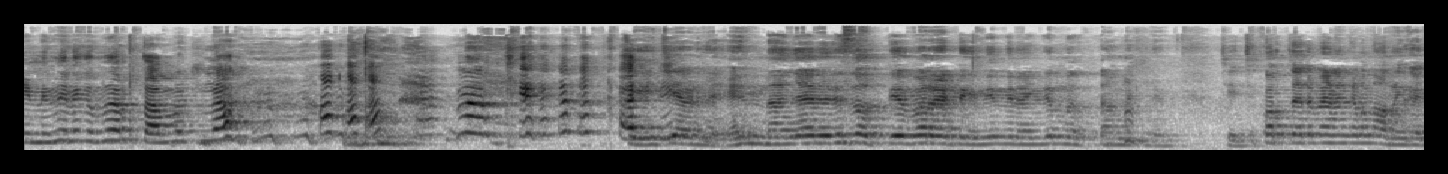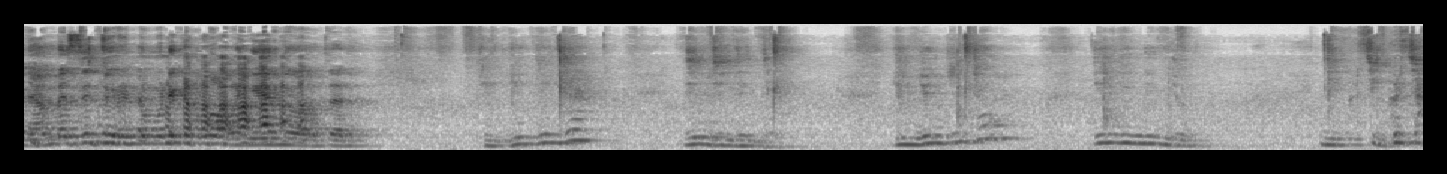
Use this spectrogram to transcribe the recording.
ഇനി നിനക്ക് നിർത്താൻ പറ്റില്ല എന്നാ ഞാനൊരു സത്യം പറയട്ടെ ഇനി നിനക്ക് നിർത്താൻ പറ്റില്ല ചേച്ചി കുറച്ചേരം വേണം കിടന്ന് ഉറങ്ങിക്കോ ഞാൻ ബസ് ചുരുണ്ടും കൂടി കിടന്ന് ഉറങ്ങിയായിരുന്നു കുറച്ചേരം 윤준준준 윤준준준 징글징글자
